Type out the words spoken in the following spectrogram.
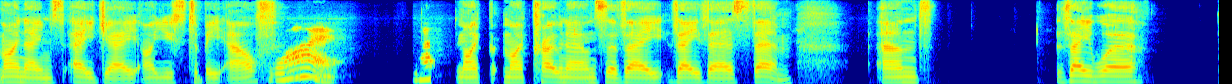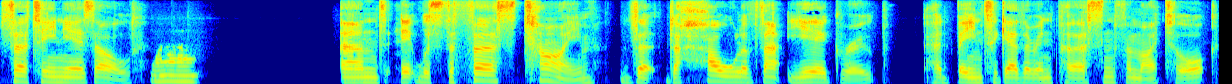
my name's AJ. I used to be Alf. Why? My my pronouns are they, they, theirs, them and they were 13 years old. Wow. And it was the first time that the whole of that year group had been together in person for my talk.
